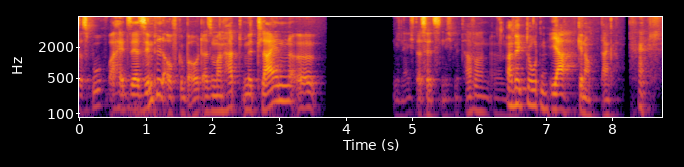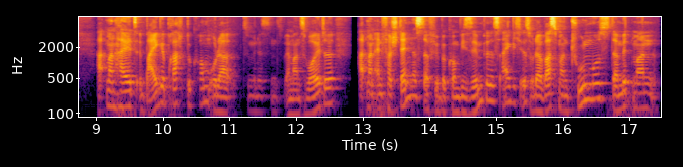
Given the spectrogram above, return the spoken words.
das Buch war halt sehr simpel aufgebaut. Also man hat mit kleinen äh, wie nenne ich das jetzt, nicht Metaphern? Ähm, Anekdoten. Ja, genau, danke. hat man halt beigebracht bekommen, oder zumindest, wenn man es wollte, hat man ein Verständnis dafür bekommen, wie simpel es eigentlich ist oder was man tun muss, damit man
